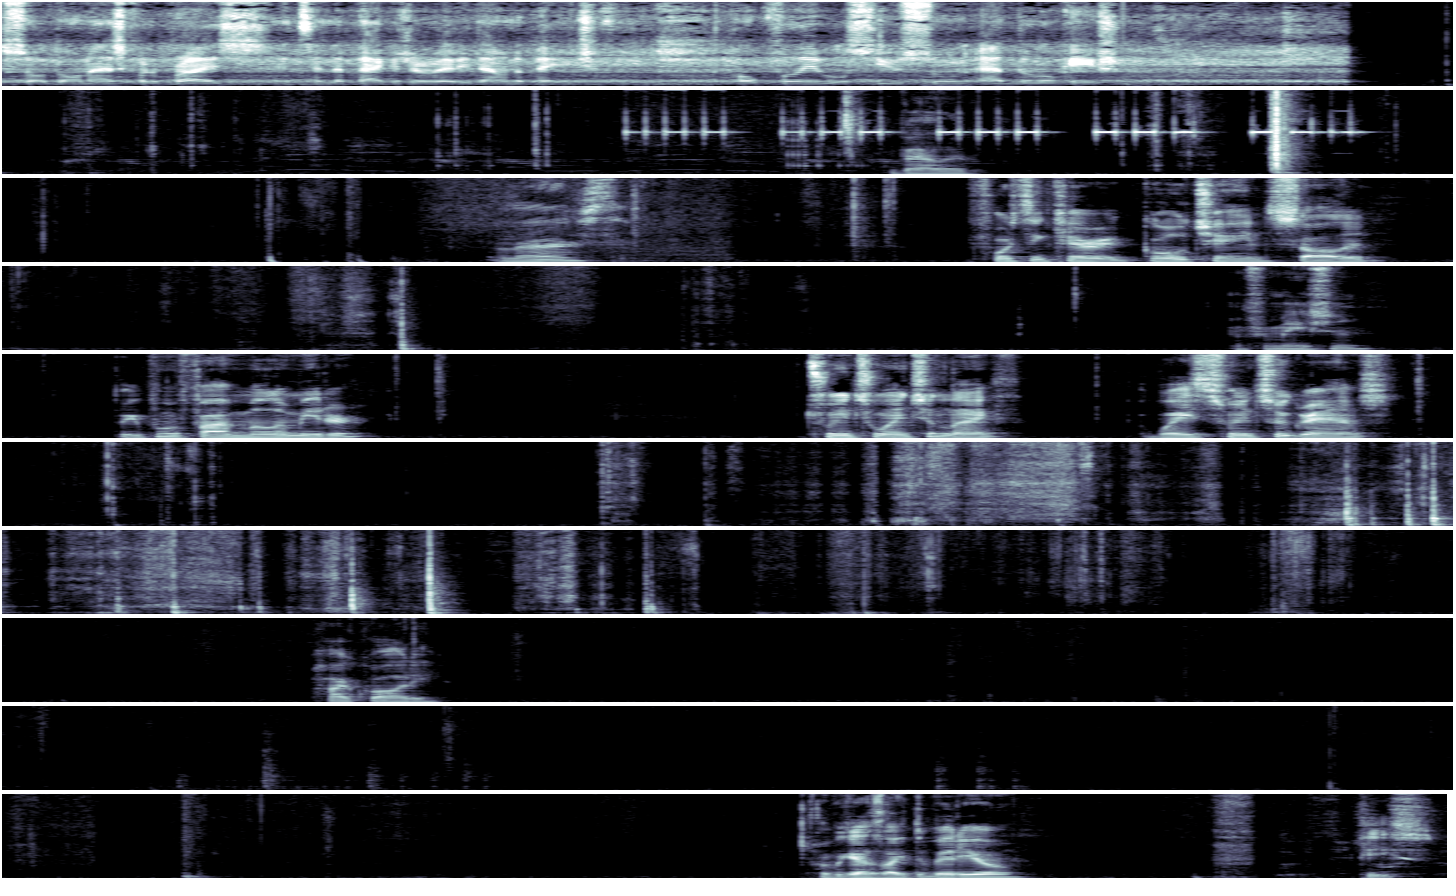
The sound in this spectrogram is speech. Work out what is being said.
so don't ask for the price. It's in the package already down the page. Hopefully, we'll see you soon at the location. Valid. Last. 14 karat gold chain, solid. Information. 3.5 millimeter, 22 inch in length, weighs 22 grams. High quality. Hope you guys liked the video. Peace.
